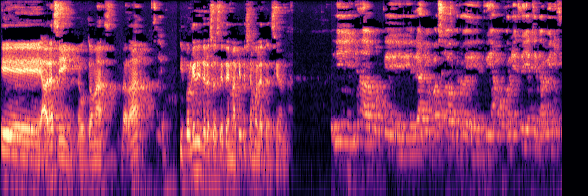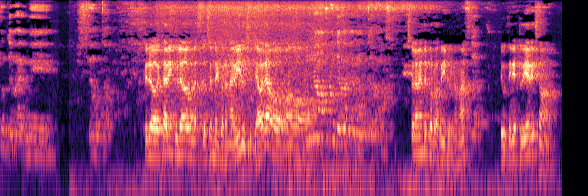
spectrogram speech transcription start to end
Eh, ahora sí, me gustó más, ¿verdad? Sí. ¿Y por qué te interesó ese tema? ¿Qué te llamó la atención? Y nada, porque el año pasado creo que estudiamos con eso y este también y fue un tema que me, me gustó. ¿Pero está vinculado con la situación del coronavirus de ahora o, o No, fue un tema que me gustó solamente por los virus nomás? Sí. ¿Te gustaría estudiar eso?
